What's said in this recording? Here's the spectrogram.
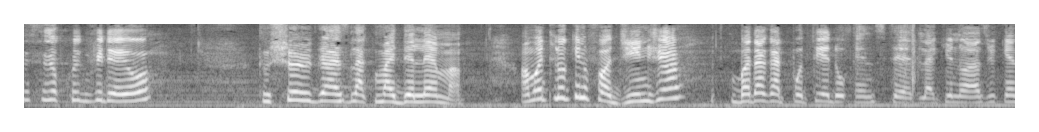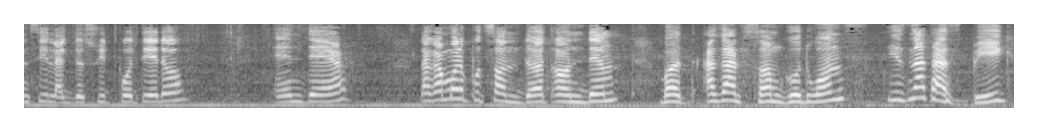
this is a quick video to show you guys like my dilemma. I went looking for ginger but I got potato instead. Like you know as you can see like the sweet potato in there. Like I'm gonna put some dirt on them but I got some good ones. It's not as big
